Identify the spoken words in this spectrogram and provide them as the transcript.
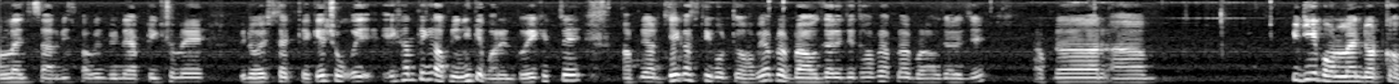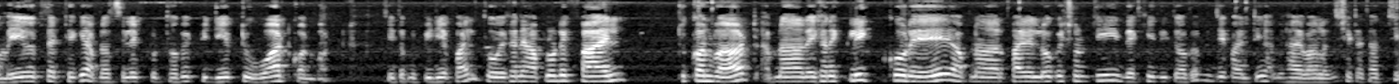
অনলাইন সার্ভিস পাবেন, বিভিন্ন অ্যাপ্লিকেশনে বিভিন্ন ওয়েবসাইট থেকে। সো এখান থেকে আপনি নিতে পারেন। তো এই ক্ষেত্রে আপনি আর যে কাজটি করতে হবে, আপনার ব্রাউজারে যেতে হবে, আপনার ব্রাউজারে যে আপনার pdfonline.com এই ওয়েবসাইট থেকে আপনার সিলেক্ট করতে হবে পিডিএফ টু ওয়ার্ড কনভার্ট যেহেতু আপনি পিডিএফ ফাইল তো এখানে upload a file to convert আপনার এখানে ক্লিক করে আপনার ফাইলের লোকেশনটি দেখিয়ে দিতে হবে, যে ফাইলটি আমি হাই বাংলাদেশ সেটা চাচ্ছি,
